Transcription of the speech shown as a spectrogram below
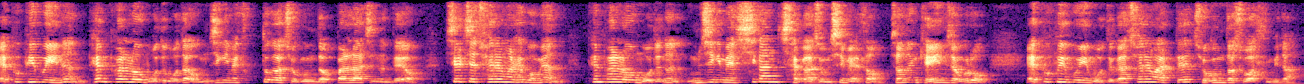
FPV는 pan follow 모드보다 움직임의 속도가 조금 더 빨라지는데요. 실제 촬영을 해보면 pan follow 모드는 움직임의 시간차가 좀 심해서 저는 개인적으로 FPV 모드가 촬영할 때 조금 더 좋았습니다.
